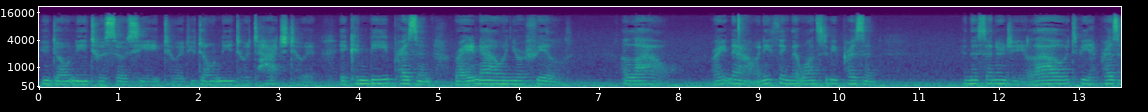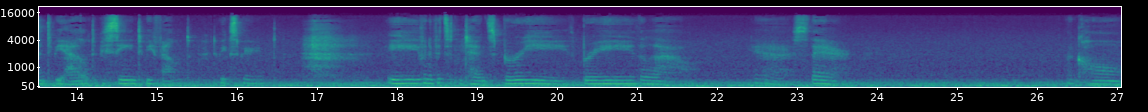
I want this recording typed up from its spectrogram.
You don't need to associate to it, you don't need to attach to it. It can be present right now in your field. Allow right now anything that wants to be present in this energy. Allow it to be present, to be held, to be seen, to be felt, to be experienced. Even if it's intense, breathe, breathe, allow. Yes, there. The calm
